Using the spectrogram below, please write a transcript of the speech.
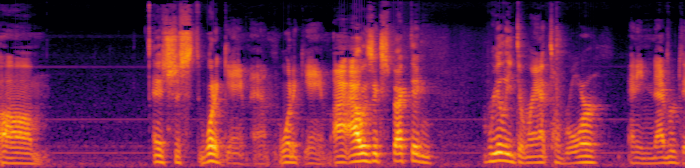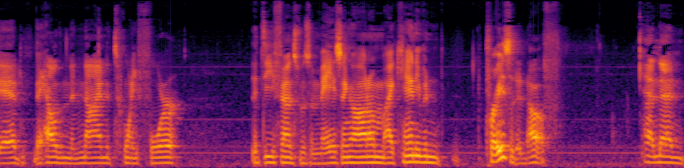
Um, it's just what a game, man! What a game! I, I was expecting really Durant to roar, and he never did. They held him to nine to twenty four. The defense was amazing on him. I can't even praise it enough. And then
